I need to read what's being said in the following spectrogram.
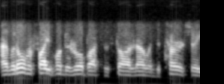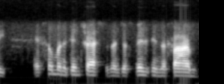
And with over 500 robots installed now in the territory, if someone is interested in just visiting the farm,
